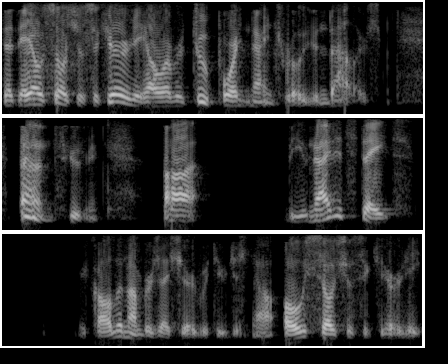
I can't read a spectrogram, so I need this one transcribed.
that they owe Social Security, however, $2.9 trillion. Excuse me. Uh, the United States, recall the numbers I shared with you just now, owes Social Security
